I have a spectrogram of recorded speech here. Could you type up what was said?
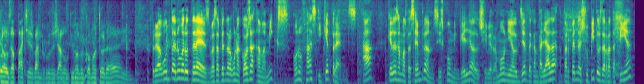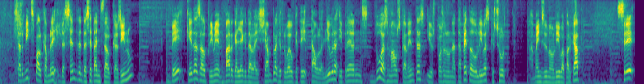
18. els apatxes van rodejar l'última locomotora i... Pregunta número 3. Vas a prendre alguna cosa amb amics. On ho fas i què prens? A. Quedes amb els de sempre, en Cisco, en Minguella, el Xavi Ramon i el Jet de Cantallada per prendre xupitos de ratafia servits pel cambrer de 137 anys del casino. B. Quedes al primer bar gallec de l'Eixample que trobeu que té taula lliure i prens dues maus calentes i us posen una tapeta d'olives que surt a menys d'una oliva per cap. C.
